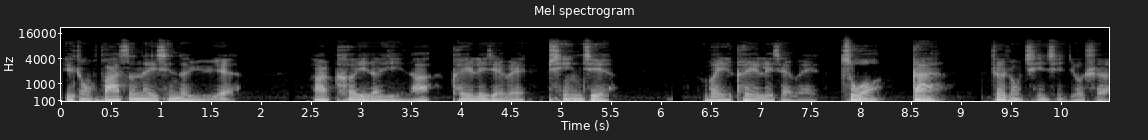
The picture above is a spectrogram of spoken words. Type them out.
一种发自内心的愉悦，而可以的以呢，可以理解为凭借；为可以理解为做干。这种情形就是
